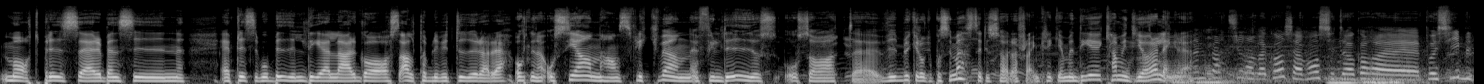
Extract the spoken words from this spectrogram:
matpriser, bensin, eh, priser på bildelar, gas, allt har blivit dyrare. Och den här Ocean, hans flickvän, fyllde i och, och sa att eh, vi brukar åka på semester till södra Frankrike men det kan vi inte göra längre. Partir en vacances avant c'était encore possible.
